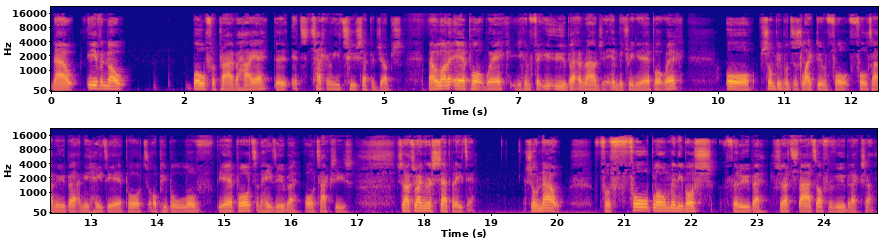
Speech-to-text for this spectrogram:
Now, even though both are private hire, it's technically two separate jobs. Now, a lot of airport work, you can fit your Uber around in between your airport work. Or some people just like doing full full-time Uber and they hate the airport. Or people love the airport and hate Uber or taxis. So that's why I'm going to separate it. So now, for full-blown minibus for Uber. So let's start off with Uber XL.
